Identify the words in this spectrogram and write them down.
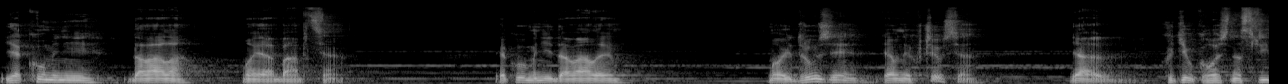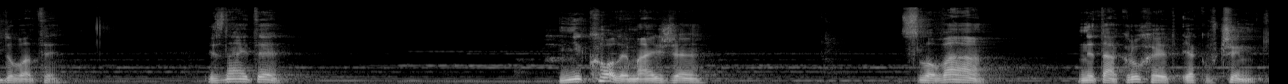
яку мені давала моя бабця, яку мені давали мої друзі, я в них вчився. Я хотів когось наслідувати. І знаєте, ніколи майже слова не так рухають, як вчинки.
